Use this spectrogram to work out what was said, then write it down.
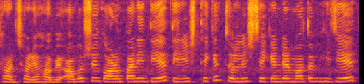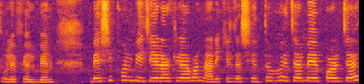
ঝরঝরে হবে। অবশ্যই গরম পানি দিয়ে 30 থেকে চল্লিশ সেকেন্ডের মতো ভিজিয়ে তুলে ফেলবেন। বেশিক্ষণ ভিজিয়ে রাখলে আবার নারিকেলটা সেদ্ধ হয়ে যাবে এ পর্যায়ে,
